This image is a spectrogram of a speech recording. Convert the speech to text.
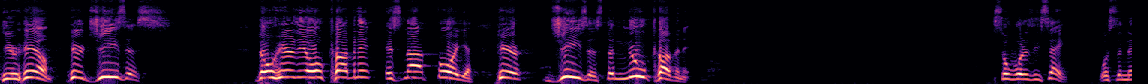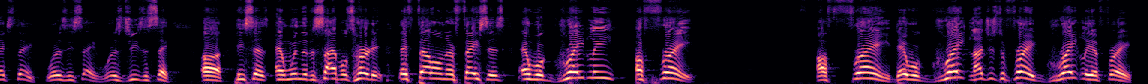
Hear him. Hear Jesus. Don't hear the old covenant. It's not for you. Hear Jesus, the new covenant. So what does he say? What's the next thing? What does he say? What does Jesus say? Uh, he says, and when the disciples heard it, they fell on their faces and were greatly afraid. afraid. They were great, not just afraid, greatly afraid.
